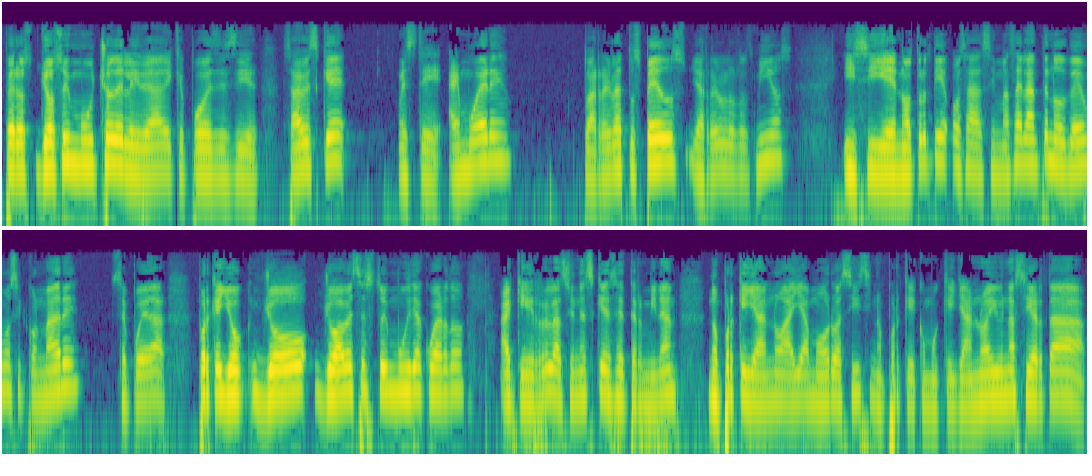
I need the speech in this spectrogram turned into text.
pero yo soy mucho de la idea de que puedes decir, ¿sabes qué? Este, ahí muere, tú arregla tus pedos, y arreglo los míos, y si en otro tiempo, o sea, si más adelante nos vemos y con madre, se puede dar. Porque yo, yo, yo a veces estoy muy de acuerdo a que hay relaciones que se terminan no porque ya no hay amor o así, sino porque como que ya no hay una cierta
